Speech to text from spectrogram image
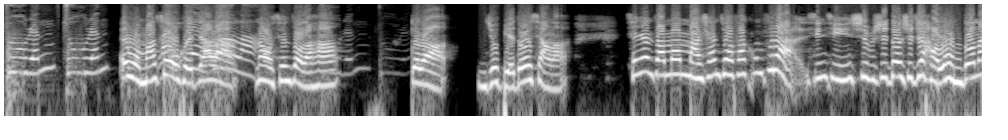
主人，主人。哎，我妈送我回家了，那我先走了哈。对了，你就别多想了，想想咱们马上就要发工资了，心情是不是顿时就好了很多呢？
